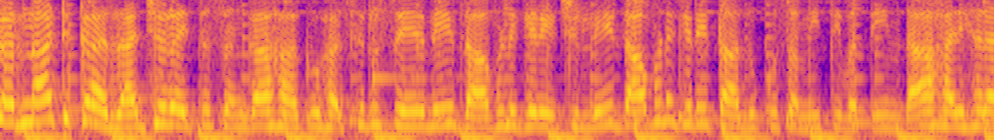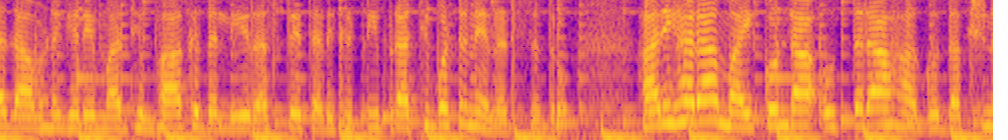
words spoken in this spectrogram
ಕರ್ನಾಟಕ ರಾಜ್ಯ ರೈತ ಸಂಘ ಹಾಗೂ ಹಸಿರು ಸೇನೆ ದಾವಣಗೆರೆ ಜಿಲ್ಲೆ ದಾವಣಗೆರೆ ತಾಲೂಕು ಸಮಿತಿ ವತಿಯಿಂದ ಹರಿಹರ ದಾವಣಗೆರೆ ಮಧ್ಯಭಾಗದಲ್ಲಿ ರಸ್ತೆ ತಡೆಗಟ್ಟಿ ಪ್ರತಿಭಟನೆ ನಡೆಸಿದ್ರು. ಹರಿಹರ, ಮೈಕೊಂಡ, ಉತ್ತರ ಹಾಗೂ ದಕ್ಷಿಣ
